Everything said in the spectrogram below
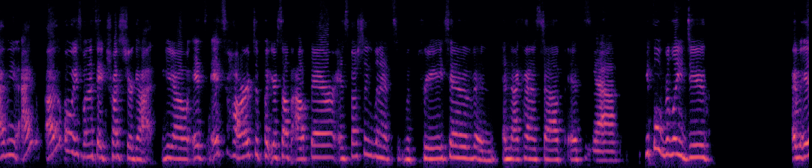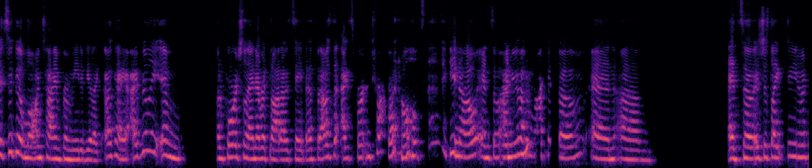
I mean, I, I always want to say trust your gut. You know, it's it's hard to put yourself out there, especially when it's with creative and and that kind of stuff. It's Yeah. people really do. I mean, it took a long time for me to be like, okay, I really am. Unfortunately, I never thought I would say this, but I was the expert in truck rentals, you know, and so I knew how to market them, and um, and so it's just like you know,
